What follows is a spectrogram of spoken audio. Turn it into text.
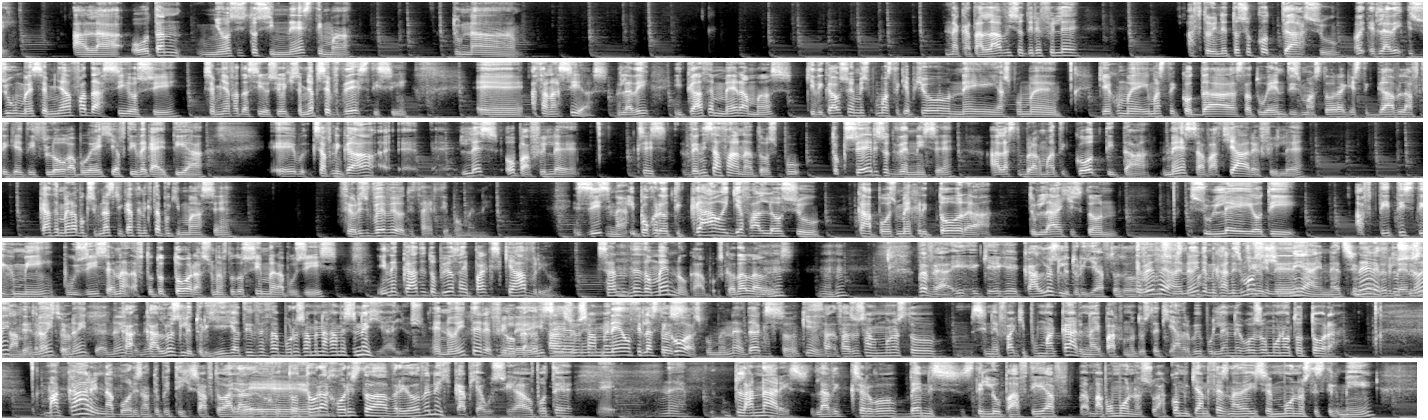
Αλλά όταν νιώσεις το συναίσθημα του να να καταλάβεις ότι ρε φίλε αυτό είναι τόσο κοντά σου. Ε, Δηλαδή ζούμε σε μια φαντασίωση, σε μια φαντασίωση, όχι σε μια ψευδέστηση ε, αθανασίας. Δηλαδή η κάθε μέρα μας, και ειδικά όσο εμείς που είμαστε και πιο νέοι ας πούμε και έχουμε, είμαστε κοντά στα του έντης μας τώρα και στην κάβλα αυτή και τη φλόγα που έχει αυτή η δεκαετία ε, ξαφνικά ε, ε, λες όπα φίλε ξέρεις, δεν είσαι αθάνατος που το ξέρεις ότι δεν είσαι αλλά στην πραγματικότητα μέσα βαθιά ρε φίλε κάθε μέρα που ξυπνάς και κάθε νύχτα που κοιμάσαι θεωρείς βέβαιο ότι θα έρθει η επόμενη ζεις Ναι. υποχρεωτικά ο εγκέφαλός σου κάπως μέχρι τώρα τουλάχιστον σου λέει ότι αυτή τη στιγμή που ζεις, ένα, αυτό το τώρα σου, με αυτό το σήμερα που ζεις, είναι κάτι το οποίο θα υπάρξει και αύριο. Σαν δεδομένο κάπως, κατάλαβες; Βέβαια, ε, και, και καλώς λειτουργεί αυτό το. Ε, βέβαια, σύστημα. εννοείται, μηχανισμός είναι. Βιοχημία είναι έτσι. Ναι, ρε δεν φίλε, το συζητάμε εννοείται, τώρα εννοείται, αυτό. εννοείται, εννοείται, εννοείται. Καλώς λειτουργεί γιατί δεν θα μπορούσαμε να είχαμε συνέχεια αλλιώς. Εννοείται ρε φίλε, Το- θα είσαι ζούσαμε νέο θηλαστικό στο- ας πούμε, ναι εντάξει. οκ. Θα, θα ζούσαμε μόνο στο συνεφάκι που μακάρι να υπάρχουν όντως τέτοιοι άνθρωποι που λένε Εγώ ζω μόνο το τώρα. Μακάρι να μπορείς να το επιτύχεις αυτό, αλλά Ε, το τώρα χωρίς το αύριο δεν έχει κάποια ουσία. Οπότε. Ε, Ναι. πλανάρεις. Δηλαδή, ξέρω εγώ, μπαίνεις στη λούπα αυτή αφ- από μόνος σου. Ακόμη και αν θες να είσαι μόνος στη στιγμή,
